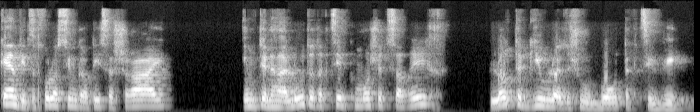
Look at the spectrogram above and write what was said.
כן, תצטרכו לשים כרטיס אשראי, אם תנהלו את התקציב כמו שצריך, לא תגיעו לאיזשהו בור תקציבי.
